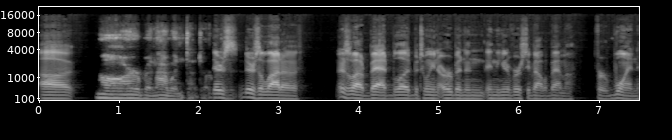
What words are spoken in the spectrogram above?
Uh, Urban, I wouldn't touch Urban. There's there's a lot of there's a lot of bad blood between Urban and, and the University of Alabama for one.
